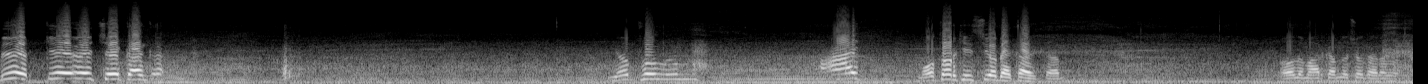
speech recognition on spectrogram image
Bir, iki, üç çek kanka. Yapalım. Ay. Motor kesiyor be kankam. Oğlum arkamda çok araba.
